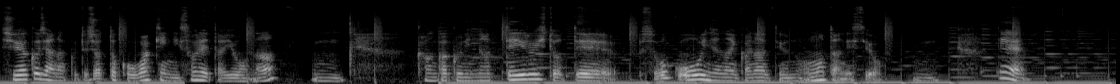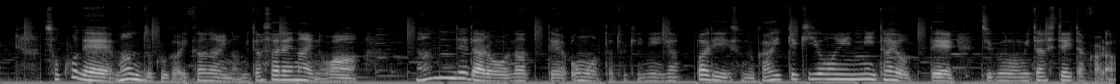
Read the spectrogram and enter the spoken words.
主役じゃなくてちょっとこう脇にそれたような、うん、感覚になっている人ってすごく多いんじゃないかなっていうのを思ったんですよ。うん、でそこで満足がいかないの満たされないのはなんでだろうなって思った時にやっぱりその外的要因に頼って自分を満たしていたからっ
